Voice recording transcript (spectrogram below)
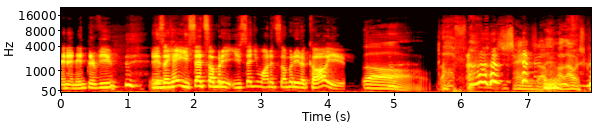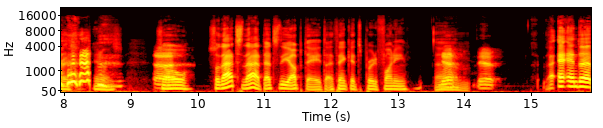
in an interview, and he's like, "Hey, you said somebody, you said you wanted somebody to call you." Oh, oh just hangs up. Oh, that was Chris. Anyways. Uh, So so that's that. That's the update. I think it's pretty funny. yeah, Um, yeah. a- And uh,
